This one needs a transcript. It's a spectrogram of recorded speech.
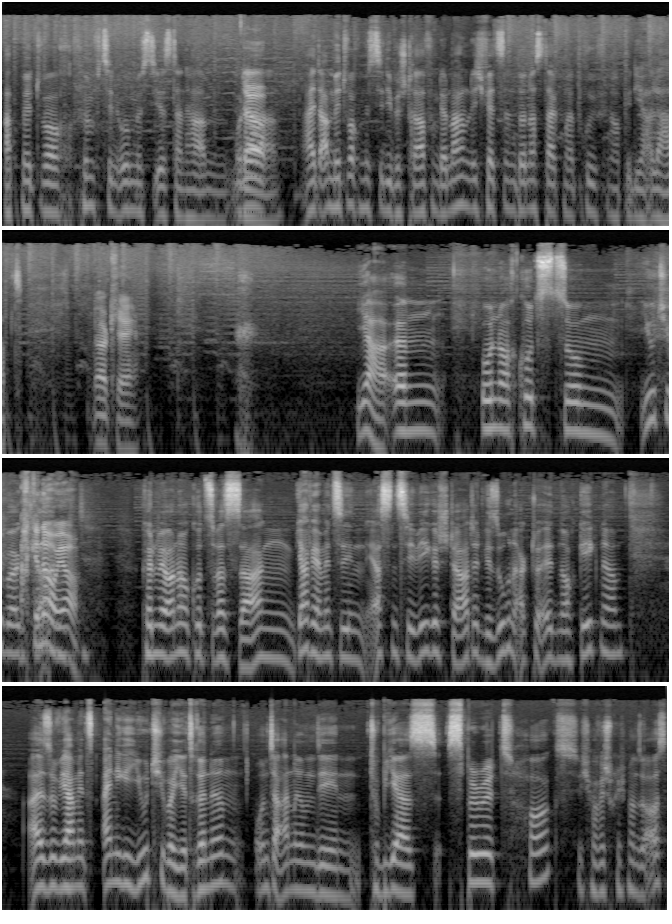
ab Mittwoch 15 Uhr müsst ihr es dann haben. Oder Ja. halt am Mittwoch müsst ihr die Bestrafung dann machen und ich werde es dann Donnerstag mal prüfen, ob ihr die alle habt. Okay. Ja, ähm, und noch kurz zum YouTuber. Ach genau, ja. Können wir auch noch kurz was sagen? Ja, wir haben jetzt den ersten CW gestartet. Wir suchen aktuell noch Gegner. Also wir haben jetzt einige YouTuber hier drin, unter anderem den Tobias Spirit Hawks. Ich hoffe, spricht man so aus.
